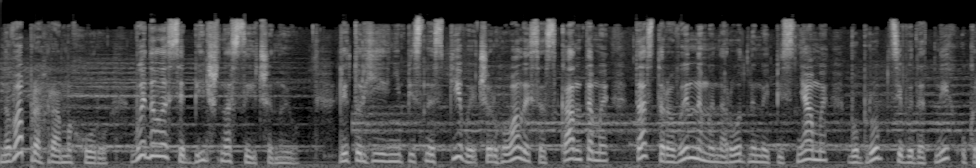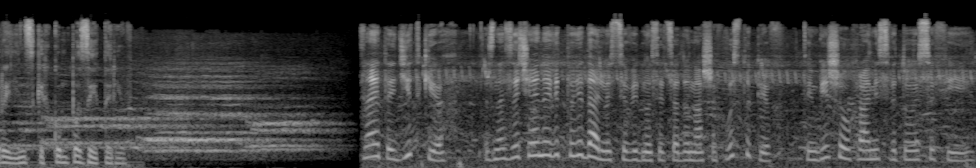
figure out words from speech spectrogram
Нова програма хору видалася більш насиченою. Літургійні піснеспіви чергувалися з кантами та старовинними народними піснями в обробці видатних українських композиторів. Знаєте, дітки з надзвичайною відповідальністю відносяться до наших виступів, тим більше у храмі Святої Софії.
